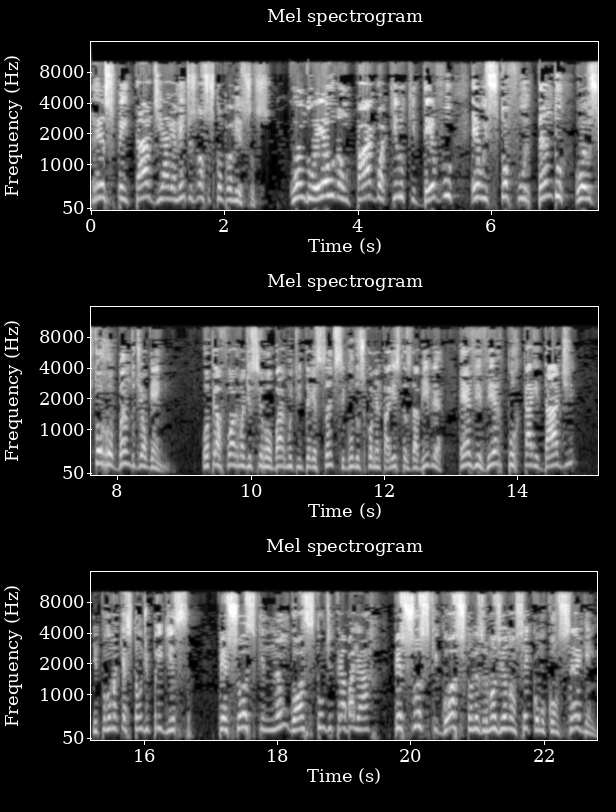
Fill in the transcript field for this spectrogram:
respeitar diariamente os nossos compromissos. Quando eu não pago aquilo que devo, eu estou furtando ou eu estou roubando de alguém. Outra forma de se roubar muito interessante, segundo os comentaristas da Bíblia, é viver por caridade e por uma questão de preguiça. Pessoas que não gostam de trabalhar. Pessoas que gostam, meus irmãos, e eu não sei como conseguem,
